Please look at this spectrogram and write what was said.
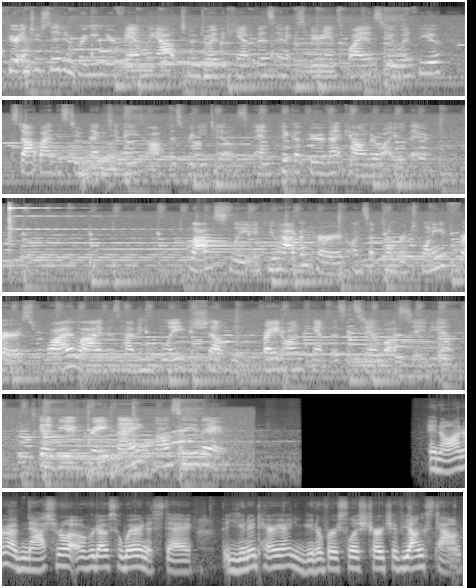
If you're interested in bringing your family out to enjoy the campus and experience YSU with you, Stop by the Student Activities office for details and pick up your event calendar while you're there. Lastly, if you haven't heard, on September 21st, Y Live is having Blake Shelton right on campus at Stan Stadium. It's going to be a great night, and I'll see you there. In honor of National Overdose Awareness Day, the Unitarian Universalist Church of Youngstown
